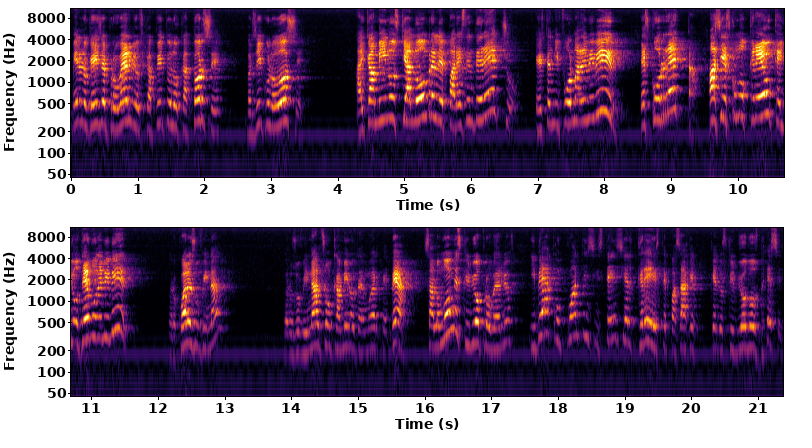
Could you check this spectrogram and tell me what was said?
Mire lo que dice Proverbios capítulo 14, versículo 12. Hay caminos que al hombre le parecen derecho. Esta es mi forma de vivir. Es correcta. Así es como creo que yo debo de vivir. Pero ¿cuál es su final? Pero su final son caminos de muerte. Vea, Salomón escribió Proverbios y vea con cuánta insistencia él cree este pasaje que lo escribió dos veces.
